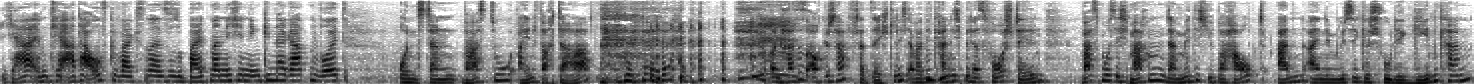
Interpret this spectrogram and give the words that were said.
ja, im Theater aufgewachsen, also sobald man nicht in den Kindergarten wollte. Und dann warst du einfach da und hast es auch geschafft tatsächlich. Aber wie mhm. kann ich mir das vorstellen? Was muss ich machen, damit ich überhaupt an eine Musicalschule gehen kann?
